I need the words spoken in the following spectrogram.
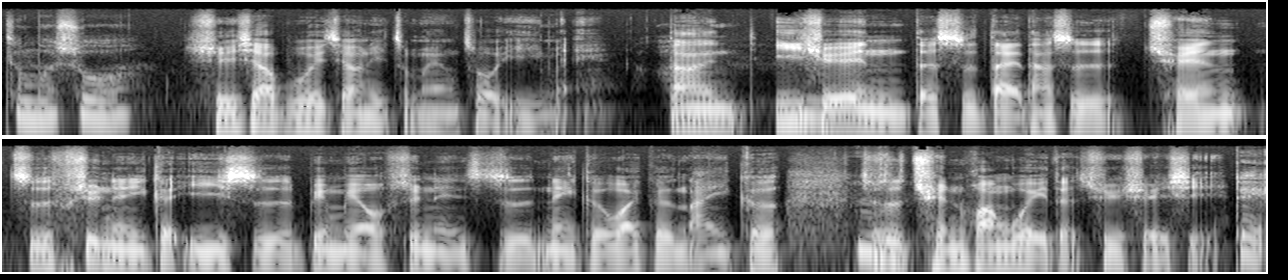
怎么说？学校不会教你怎么样做医美。当然，医学院的时代，它是全是训练一个医师，并没有训练是内科、外科哪一科，就是全方位的去学习。对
